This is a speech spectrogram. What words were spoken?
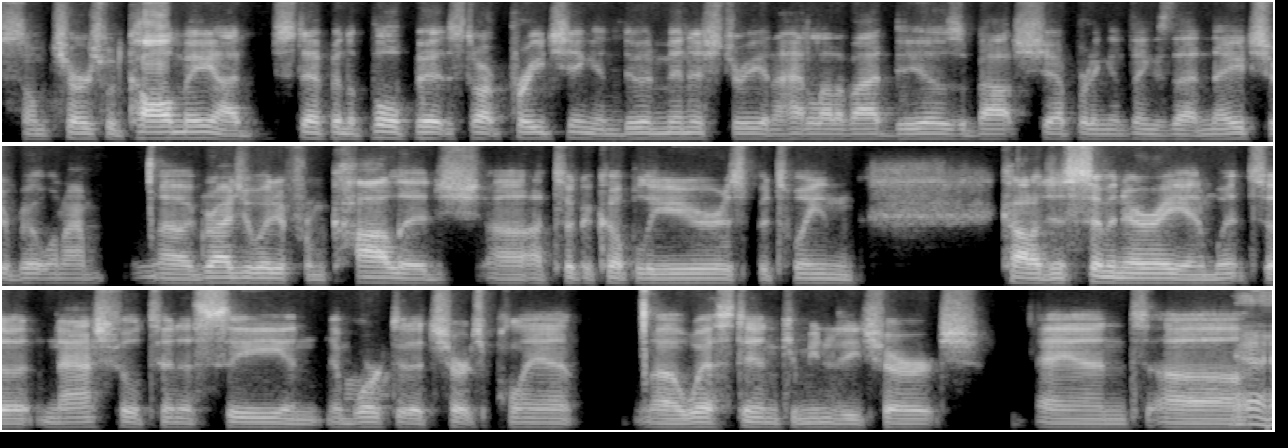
some church would call me. I'd step in the pulpit and start preaching and doing ministry. And I had a lot of ideas about shepherding and things of that nature. But when I uh, graduated from college, uh, I took a couple of years between college and seminary and went to Nashville, Tennessee, and, and worked at a church plant, uh, West End Community Church, and uh, yeah.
